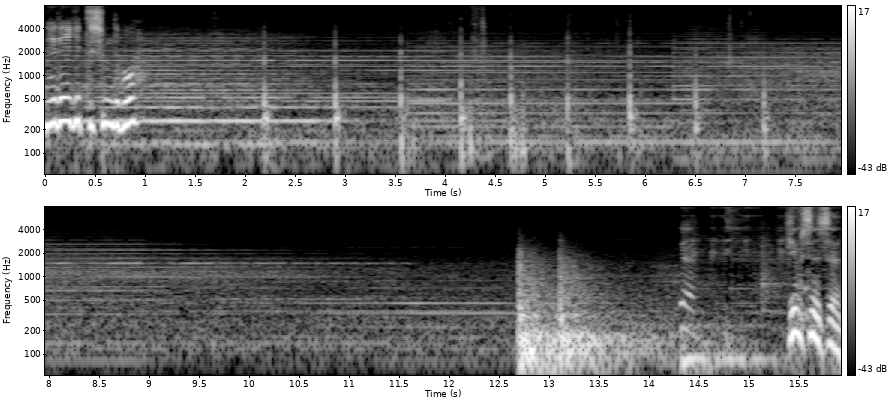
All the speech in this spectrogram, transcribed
Nereye gitti şimdi bu? Kimsin sen?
